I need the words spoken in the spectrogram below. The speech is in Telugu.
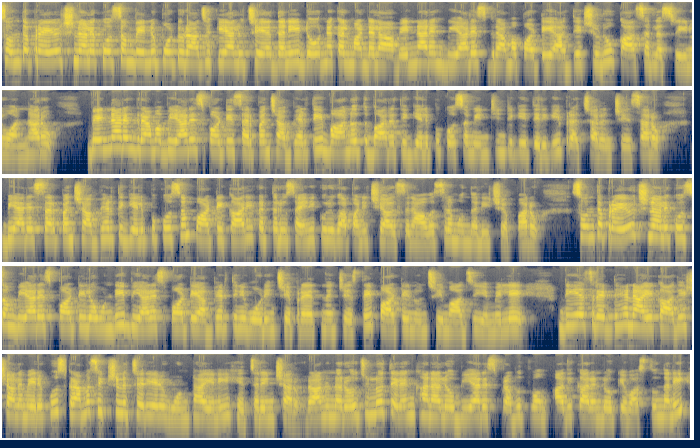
సొంత ప్రయోజనాల కోసం వెన్నుపోటు రాజకీయాలు చేయొద్దని డోర్నకల్ మండల వెన్నారం బీఆర్ఎస్ గ్రామ పార్టీ అధ్యక్షుడు కాసర్ల శ్రీను అన్నారు. వెన్నారం గ్రామ బీఆర్ఎస్ పార్టీ సర్పంచ్ అభ్యర్థి బానోత్ భారతి గెలుపు కోసం ఇంటింటికి తిరిగి ప్రచారం చేశారు. బీఆర్ఎస్ సర్పంచ్ అభ్యర్థి గెలుపు కోసం పార్టీ కార్యకర్తలు సైనికులుగా పనిచేయాల్సిన అవసరం ఉందని చెప్పారు. సొంత ప్రయోజనాల కోసం బీఆర్ఎస్ పార్టీలో ఉండి బీఆర్ఎస్ పార్టీ అభ్యర్థిని ఓడించే ప్రయత్నం చేస్తే పార్టీ నుంచి మాజీ ఎమ్మెల్యే డిఎస్ రెడ్డి నాయక్ ఆదేశాల మేరకు క్రమశిక్షణ చర్యలు ఉంటాయని హెచ్చరించారు. రానున్న రోజుల్లో తెలంగాణలో బీఆర్ఎస్ ప్రభుత్వం అధికారంలోకి వస్తుందని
